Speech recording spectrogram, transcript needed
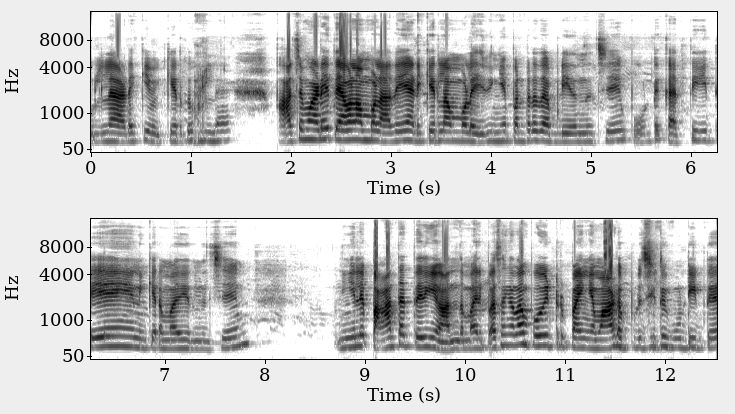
உள்ளே அடக்கி வைக்கிறது உள்ள. பாய்ச்ச மாடே தேவலாம் போல் அதையே அடிக்கிடலாம் போல். இவங்க பண்ணுறது அப்படி இருந்துச்சு. போட்டு கத்திக்கிட்டே நிற்கிற மாதிரி இருந்துச்சு. நீங்களே பார்த்தா தெரியும். அந்த மாதிரி பசங்க தான் போயிட்டுருப்பாங்க. மாடை பிடிச்சிட்டு கூட்டிகிட்டு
